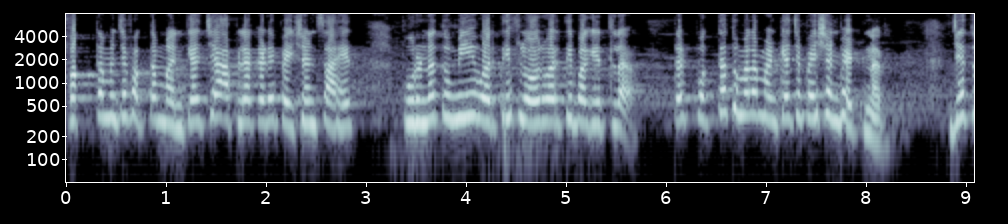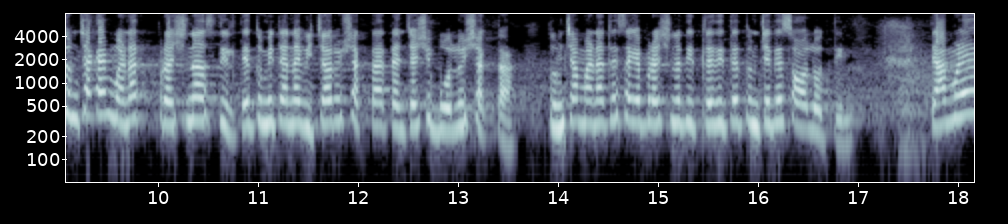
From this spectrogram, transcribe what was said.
फक्त म्हणजे फक्त मणक्याचे आपल्याकडे पेशंट्स आहेत पूर्ण तुम्ही वरती फ्लोअरवरती बघितलं तर फक्त तुम्हाला मणक्याचे पेशंट भेटणार. जे तुमच्या काही मनात प्रश्न असतील ते तुम्ही त्यांना विचारू शकता त्यांच्याशी बोलू शकता. तुमच्या मनातले सगळे प्रश्न तिथले तिथे तुमचे ते सॉल्व्ह होतील. त्यामुळे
